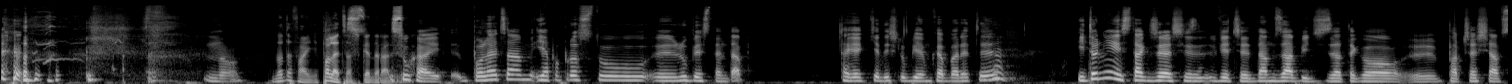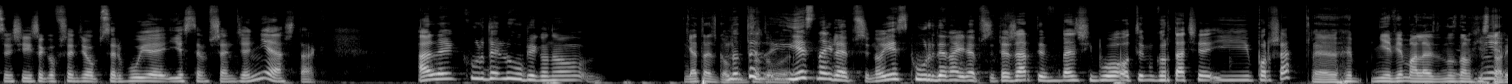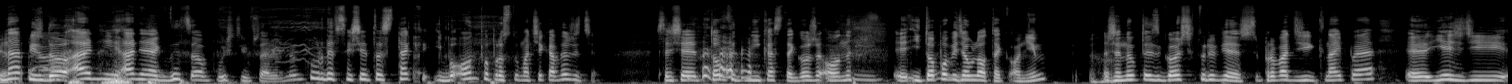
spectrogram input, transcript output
No. No to fajnie, polecasz generalnie. Słuchaj, polecam, ja po prostu y, lubię stand-up, tak jak kiedyś lubiłem kabarety. I to nie jest tak, że ja się, wiecie, dam zabić za tego y, Paczesia, w sensie, że go wszędzie obserwuję i jestem wszędzie. Nie aż tak. Ale kurde, lubię go, no. Ja też go No to jest najlepszy, no jest kurde najlepszy. Te żarty w Banshee było o tym Gortacie i Porsche? E, nie wiem, ale no znam historię. Nie, napisz do Ani, Ania jakby co puści przerwę. No kurde, w sensie to jest tak, bo on po prostu ma ciekawe życie. W sensie to wynika z tego, że on, i to powiedział Lotek o nim, Aha. Że no to jest gość, który wiesz, prowadzi knajpę, y, jeździ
